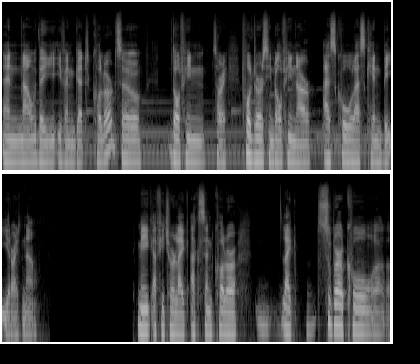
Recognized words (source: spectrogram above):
and now they even get colored, so Dolphin, sorry, folders in Dolphin are as cool as can be right now. Make a feature like accent color, like super cool, uh,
